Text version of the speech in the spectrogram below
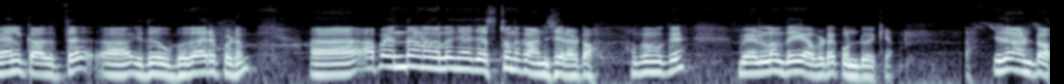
വേനൽക്കാലത്ത് ഇത് ഉപകാരപ്പെടും. അപ്പോൾ എന്താണെന്നുള്ളത് ഞാൻ ജസ്റ്റ് ഒന്ന് കാണിച്ചു തരാം കേട്ടോ. അപ്പോൾ നമുക്ക് വെള്ളം ദേ അവിടെ കൊണ്ടുവയ്ക്കാം. ഇതാണ് കേട്ടോ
